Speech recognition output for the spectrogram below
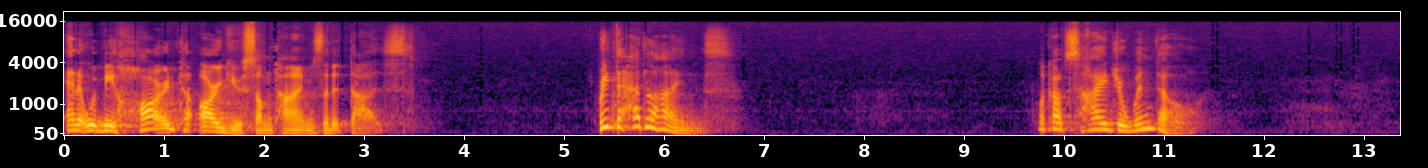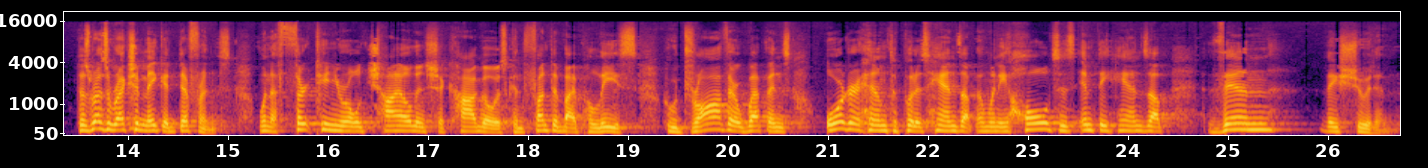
and it would be hard to argue sometimes that it does. Read the headlines. Look outside your window. Does resurrection make a difference when a 13 year old child in Chicago is confronted by police who draw their weapons, order him to put his hands up, and when he holds his empty hands up, then they shoot him?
